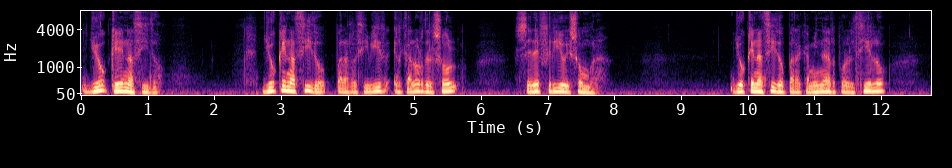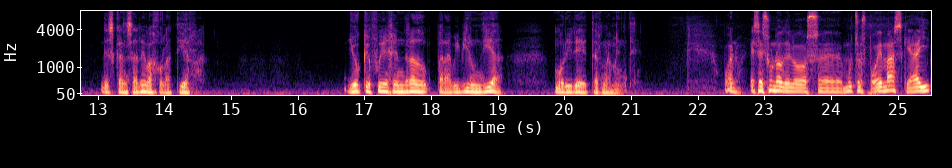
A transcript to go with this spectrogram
yo que he nacido. Yo que he nacido para recibir el calor del sol, seré frío y sombra yo que he nacido para caminar por el cielo, descansaré bajo la tierra. Yo que fui engendrado para vivir un día, moriré eternamente. Bueno, ese es uno de los eh, muchos poemas que hay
